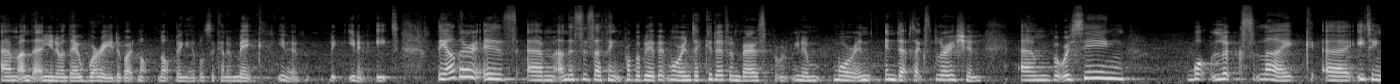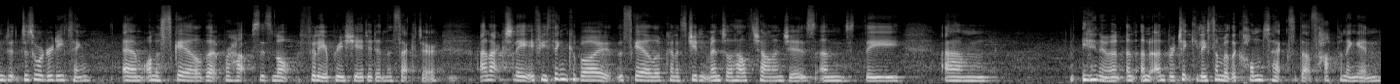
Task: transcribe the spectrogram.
um, and then, you know, they're worried about not, not being able to kind of make, you know, be, you know, eat. The other is, um, and this is, I think, probably a bit more indicative and bears, you know, more in, in-depth exploration, um, but we're seeing what looks like uh, eating disordered eating um, on a scale that perhaps is not fully appreciated in the sector. And actually, if you think about the scale of kind of student mental health challenges and the um, you know, and, and, and, particularly some of the context that that's happening in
